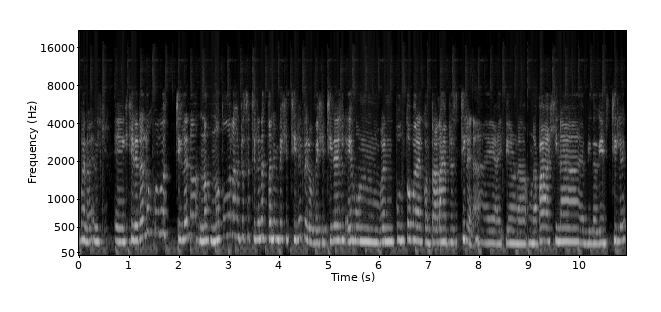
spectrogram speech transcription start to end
Bueno, en, en, general los juegos chilenos, no, no, todas las empresas chilenas están en VG Chile, pero VG Chile es, un buen punto para encontrar las empresas chilenas. Eh, ahí tienen una, una página, Video Games Chile,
